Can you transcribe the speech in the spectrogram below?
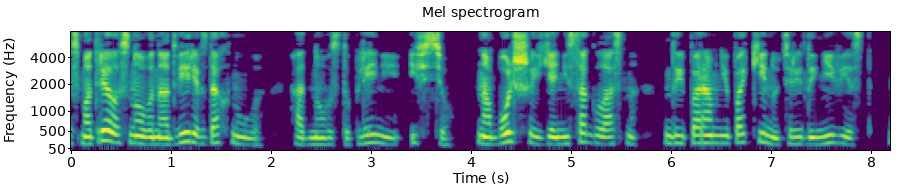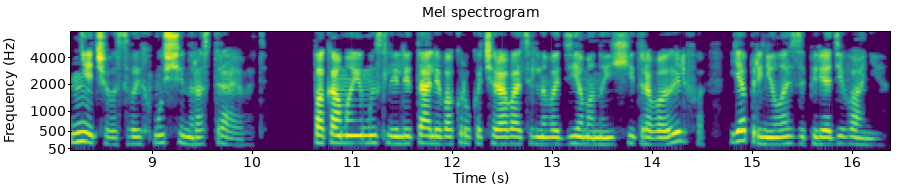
Посмотрела снова на дверь и вздохнула. Одно выступление и все. На большее я не согласна, да и пора мне покинуть ряды невест. Нечего своих мужчин расстраивать. Пока мои мысли летали вокруг очаровательного демона и хитрого эльфа, я принялась за переодевание.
